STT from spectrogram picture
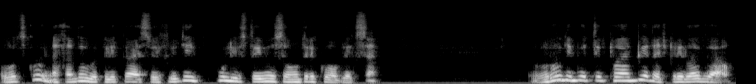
Луцкой, на ходу выкликая своих людей, пулей устремился внутрь комплекса. «Вроде бы ты пообедать предлагал»,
